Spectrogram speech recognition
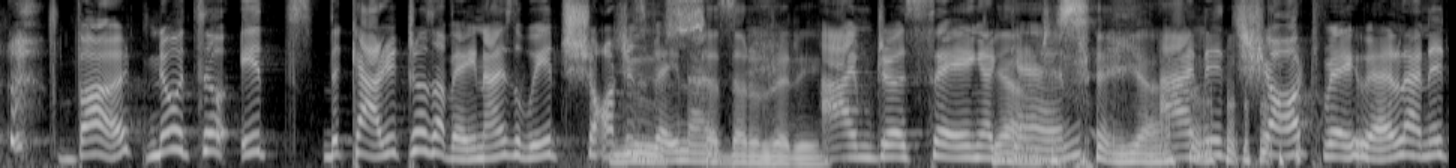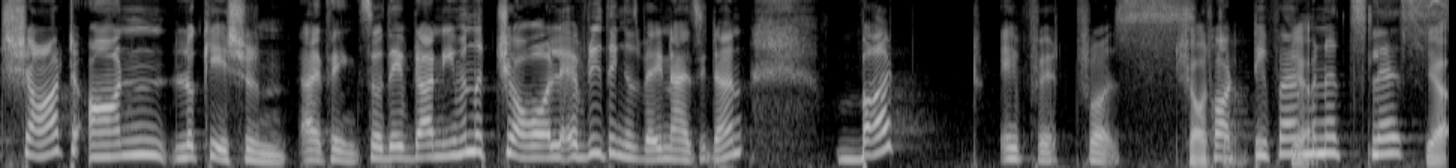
But no, it's a, it's the characters are very nice. The way it's shot is very nice. said that already. I'm just saying Yeah, again. I'm just saying, yeah. and it's shot very well, and it's shot on location. I think so. They've done even the chawl. Everything is very nicely done. But if it was Shorter. 45 Yeah. minutes less, Yeah,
